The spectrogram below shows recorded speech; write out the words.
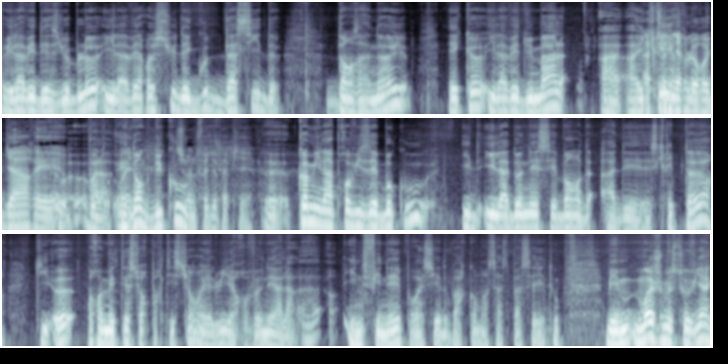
il avait des yeux bleus, et il avait reçu des gouttes d'acide dans un œil, et qu'il avait du mal à, à À écrire. tenir le regard et. Euh, voilà. ouais, Et donc, du coup, sur une feuille de papier. Euh, comme il improvisait beaucoup, il, il a donné ses bandes à des scripteurs qui, eux, remettaient sur partition et lui, revenait à la in fine pour essayer de voir comment ça se passait et tout. Mais moi, je me souviens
